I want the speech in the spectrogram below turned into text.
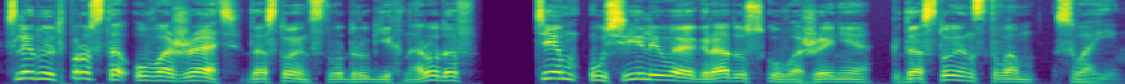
следует просто уважать достоинство других народов, тем усиливая градус уважения к достоинствам своим.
